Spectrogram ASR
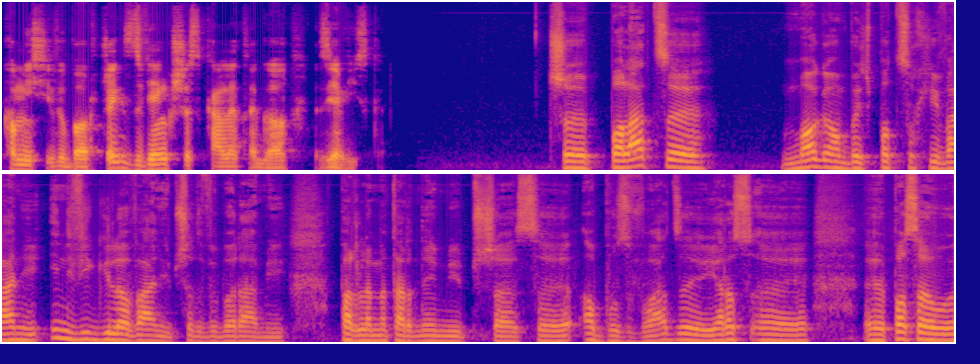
komisji wyborczych zwiększy skalę tego zjawiska. Czy Polacy mogą być podsłuchiwani, inwigilowani przed wyborami parlamentarnymi przez e, obóz władzy. Jaros, e, e, poseł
